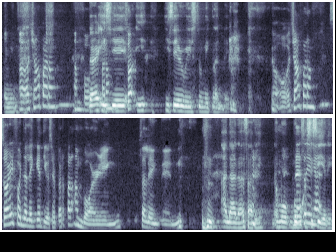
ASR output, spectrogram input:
I mean, Oo, tsaka parang, ampo, there are parang, easy, so- e- easier ways to make landi. Oo, at saka parang, sorry for the LinkedIn user, pero parang ang boring sa LinkedIn. ano, ano, sorry. Umubo Hindi, so kasi nga. Siri.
